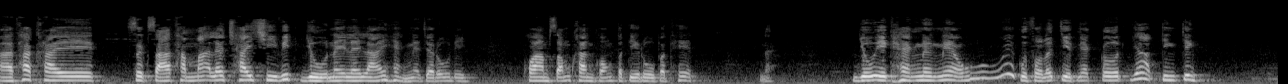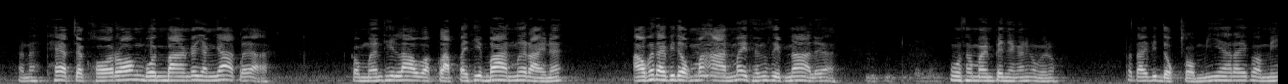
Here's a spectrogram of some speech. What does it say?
อ่าถ้าใคร ศึกษาธรรมะแล้วใช้ชีวิตอยู่ในหลาย ๆ แห่งเนี่ยจะรู้ดี ความสำคัญของปฏิรูปประเทศนะอยู่อีกแห่งหนึ่งเนี่ยโอ้ยกุศลจิตเนี่ยเกิดยากจริงๆนะแทบจะขอร้องบนบานก็ยังยากเลยอะก็เหมือนที่เล่าว่ากลับไปที่บ้านเมื่อไหร่นะเอาพระไตรปิฎกมาอ่านไม่ถึงสิบหน้าเลยอะโอ้ทำไมเป็นอย่างนั้นก็ไม่รู้พระไตรปิฎกก็มีอะไรก็มี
